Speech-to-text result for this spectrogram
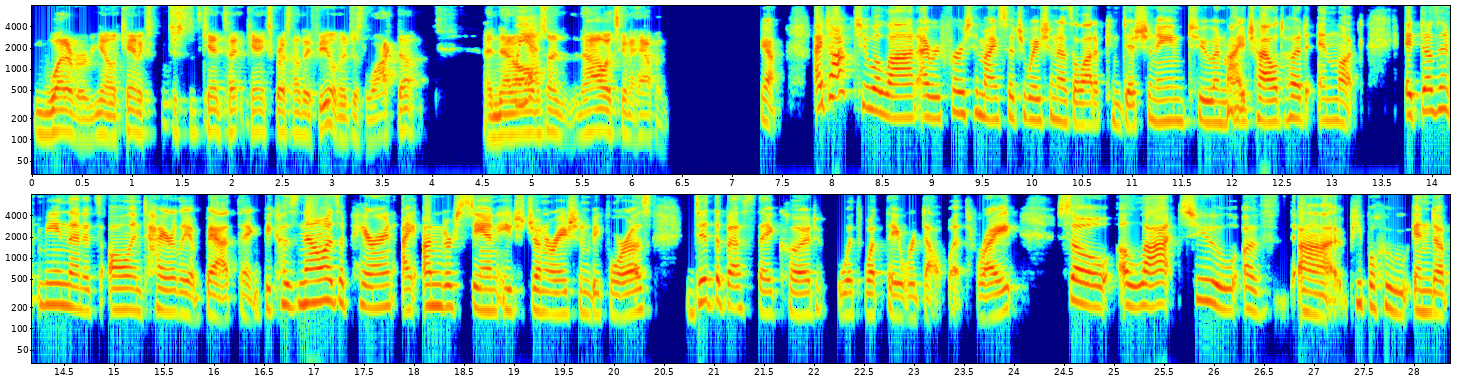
whatever you know can't ex- just can't t- can't express how they feel. They're just locked up, and then well, all yeah. of a sudden now it's going to happen. Yeah. I talk to a lot. I refer to my situation as a lot of conditioning too in my childhood. And look, it doesn't mean that it's all entirely a bad thing because now as a parent, I understand each generation before us did the best they could with what they were dealt with, right? So a lot too of uh, people who end up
